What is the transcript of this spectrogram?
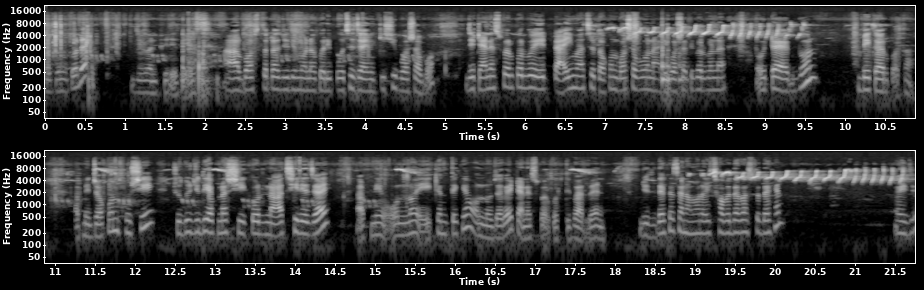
নতুন করে জীবন ফিরে পেয়েছে। আর বস্তাটা যদি মনে করি পচে যায়, আমি কৃষি বসাবো। যে ট্রান্সফার করব, এর টাইম আছে, তখন বসাবো নারী বসাতে পারব না। ওইটা একদম বেকার কথা। আপনি যখন খুশি, শুধু যদি আপনার শিকড় না ছিঁড়ে যায়, আপনি অন্য এখান থেকে অন্য জায়গায় ট্রান্সফার করতে পারবেন। যদি দেখেছেন আমার এই সবেদা গাছটা দেখেন? এই যে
